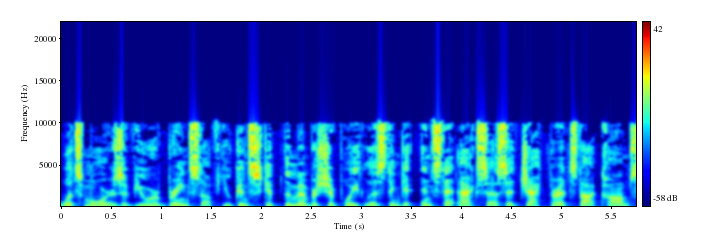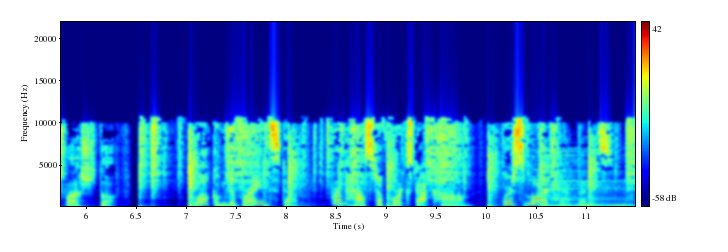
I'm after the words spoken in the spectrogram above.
What's more, as a viewer of Brain Stuff, you can skip the membership waitlist and get instant access at jackthreads.com slash stuff. Welcome to Brain Stuff from HowStuffWorks.com, where smart happens.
